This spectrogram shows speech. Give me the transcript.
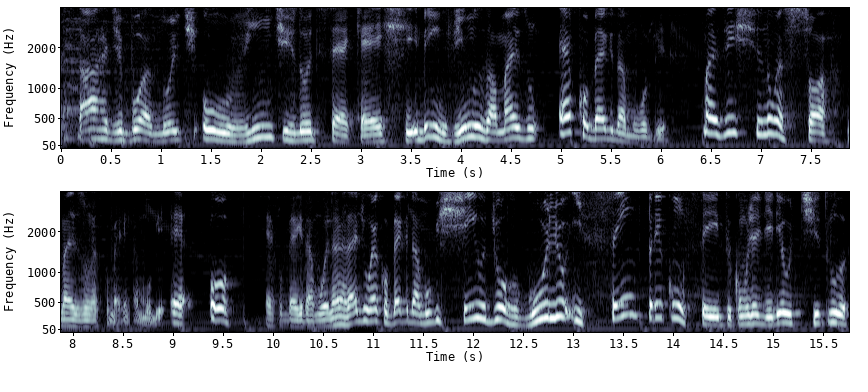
tarde, boa noite, ouvintes do Odisseiacast e bem-vindos a mais um Ecobag da MUBI. Mas este não é só mais um Ecobag da MUBI, é o Ecobag da MUBI. Na verdade, um Ecobag da MUBI cheio de orgulho e sem preconceito, como já diria o título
